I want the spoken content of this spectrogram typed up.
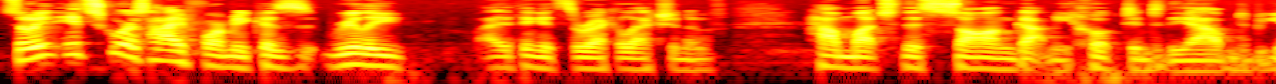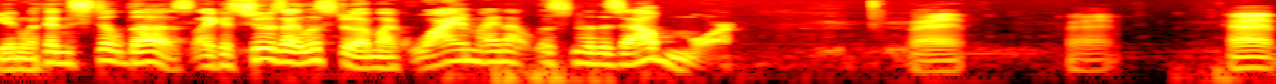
So it, it scores high for me because really i think it's the recollection of how much this song got me hooked into the album to begin with and it still does like as soon as i listen to it i'm like why am i not listening to this album more Right. Right. All right.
